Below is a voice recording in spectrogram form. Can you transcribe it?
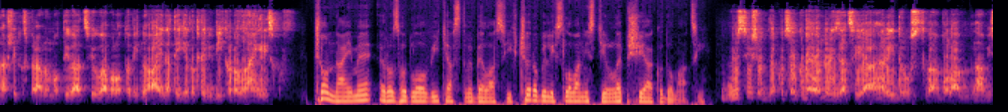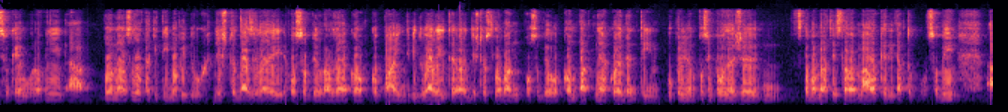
našli tú správnu motiváciu a bolo to vidno aj na tých jednotlivých výkonoch na ihrisku. Čo najmä rozhodlo o víťazstve Belasich? Čo robili slovanisti lepšie ako domáci? Myslím, že ako celková organizácia hry družstva bola na vysokej úrovni a bolo rozhodol taký tímový duch, kdežto Bazilej pôsobil naozaj ako kopa individualit, kdežto Slovan pôsobil kompaktne ako jeden tým. Úprimne musím povedať, že Slovan Bratislava málo kedy takto pôsobí a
